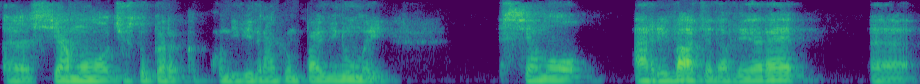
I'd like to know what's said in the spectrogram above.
eh, siamo, giusto per condividere anche un paio di numeri, siamo arrivati ad avere eh,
